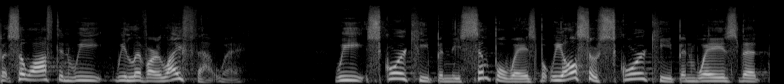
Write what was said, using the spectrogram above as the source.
But so often we, we live our life that way. We score keep in these simple ways, but we also score keep in ways that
